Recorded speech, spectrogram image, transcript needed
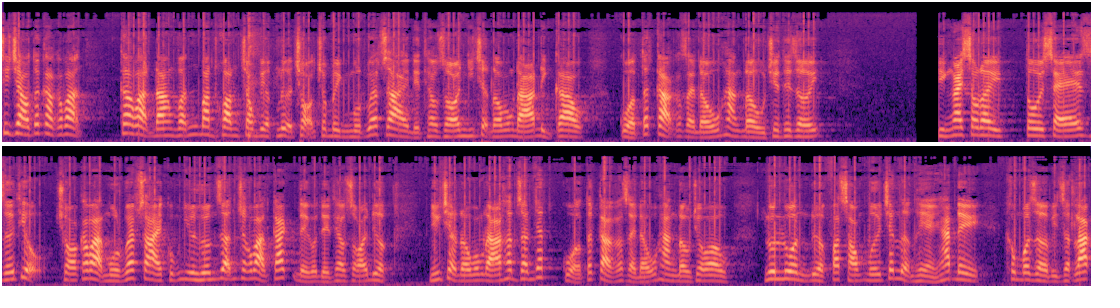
Xin chào tất cả các bạn. Các bạn đang vẫn băn khoăn trong việc lựa chọn cho mình một website để theo dõi những trận đấu bóng đá đỉnh cao của tất cả các giải đấu hàng đầu trên thế giới. Thì ngay sau đây tôi sẽ giới thiệu cho các bạn một website cũng như hướng dẫn cho các bạn cách để có thể theo dõi được những trận đấu bóng đá hấp dẫn nhất của tất cả các giải đấu hàng đầu châu Âu luôn luôn được phát sóng với chất lượng hình ảnh HD, không bao giờ bị giật lag,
